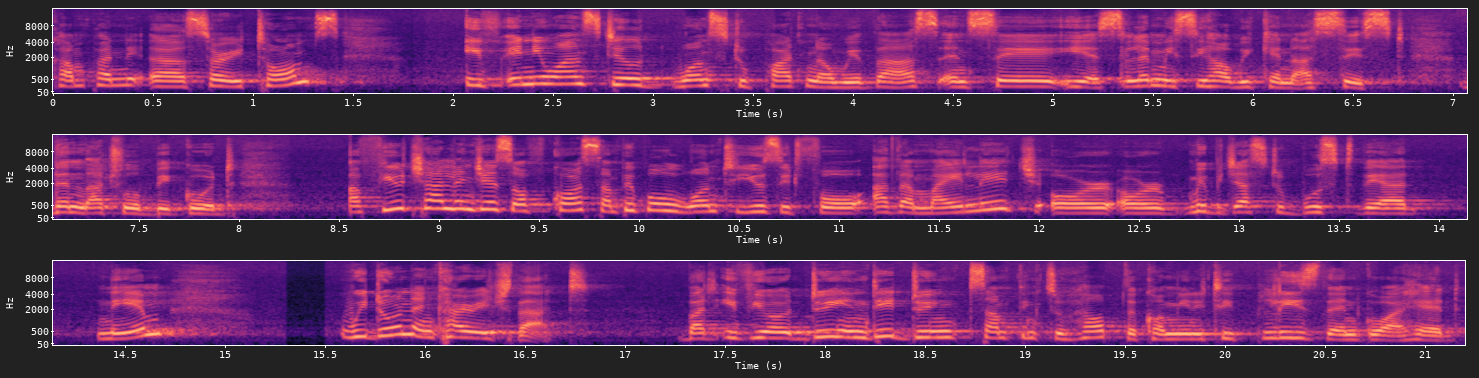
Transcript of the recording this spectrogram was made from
company, uh, sorry, Tom's. If anyone still wants to partner with us and say, yes, let me see how we can assist, then that will be good. A few challenges, of course, some people want to use it for other mileage or, or maybe just to boost their name. We don't encourage that. But if you're doing, indeed doing something to help the community, please then go ahead.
